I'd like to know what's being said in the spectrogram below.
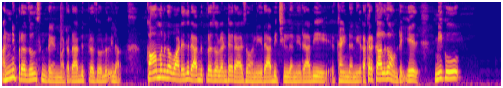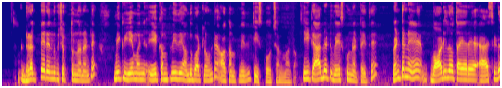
అన్ని ప్రజోల్స్ ఉంటాయి అనమాట ర్యాబిప్రజోల్ ఇలా. కామన్గా వాడేది ర్యాబిప్రజోల్ అంటే ర్యాజో అని ర్యాబి చిల్ అని ర్యాబి కైండ్ అని రకరకాలుగా ఉంటాయి. ఏ మీకు డ్రగ్ పేరు ఎందుకు చెప్తున్నానంటే మీకు ఏ మన్ ఏ కంపెనీది అందుబాటులో ఉంటే ఆ కంపెనీది తీసుకోవచ్చు అనమాట ఈ ట్యాబ్లెట్ వేసుకున్నట్టయితే వెంటనే బాడీలో తయారయ్యే acid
